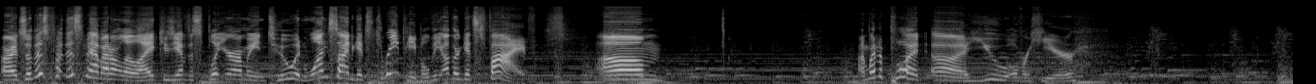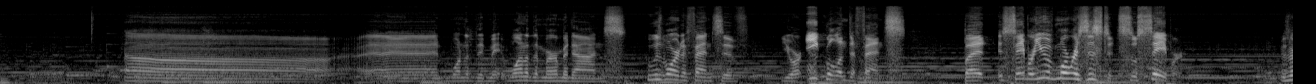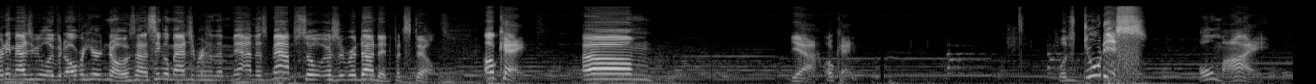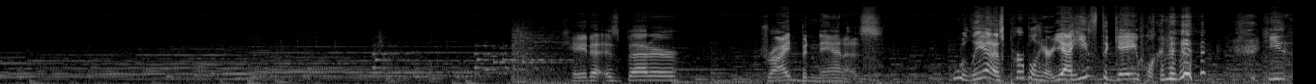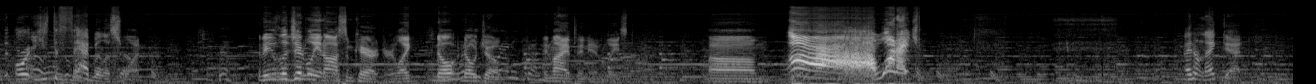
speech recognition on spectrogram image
Alright, so this this map I don't really like, because you have to split your army in two, and one side gets three people, the other gets five. Um... I'm gonna put, uh, you over here. Uh... And one of the one of the Myrmidons. Who's more defensive? You're equal in defense. But, Saber, you have more resistance, so Saber. Is there any magic people even over here? No, there's not a single magic person on, this map, so it redundant, but still. Okay. Um... Yeah, okay. Let's do this! Oh my. Kata is better. Dried bananas. Ooh, Leon has purple hair. Yeah, he's the gay one. he's or he's the fabulous one. And he's legitimately an awesome character. Like, no no joke. In my opinion, at least. Um... Ah! What I... I don't like that.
